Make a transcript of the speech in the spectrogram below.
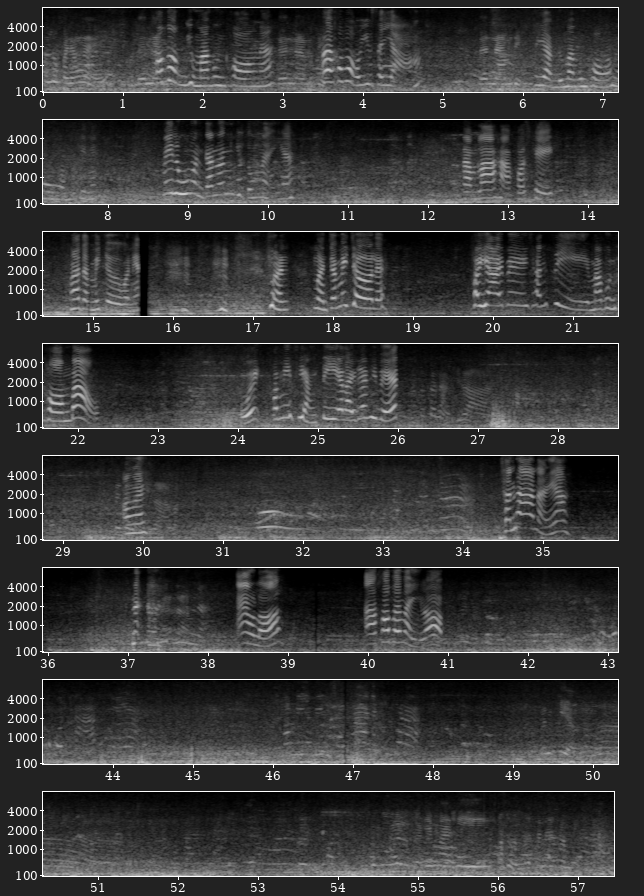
สรุปไปทางไหน เดินเขาน้ำบอกอยู่มาบุญคลองนะเดินน้ำดิเออเขาบอกว่าอยู่สยาม เดินน้ำดิสยามดูมาบุญคลองว่างงอะเมื่อกี้นี้ ไม่รู้เหมือนกันว่ามันอยู่ตรงไหนไงตามล่าหาคอสเพย์น่าจะไม่เจอวันเนี้ย เหมือนเหมือนจะไม่เจอเลยเขาย้ายไปชั้นสี่มาบุญคลองเปล่าโอ้ยเขามีเสียงตีอะไรด้วยพี่เบสก็สนามกีฬาเอาไงกีฬาปะ ชั้นห้าไหนอะน่ะอ้าวเหรอ อ้าวเข้าไปใหม่อีกรอบ มันเกี่ยวกันว่าเอ็มอาร์ทีศูนย์วัฒนธรรมแห่งช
